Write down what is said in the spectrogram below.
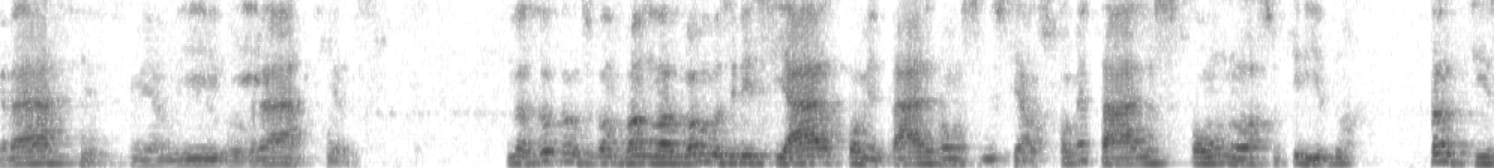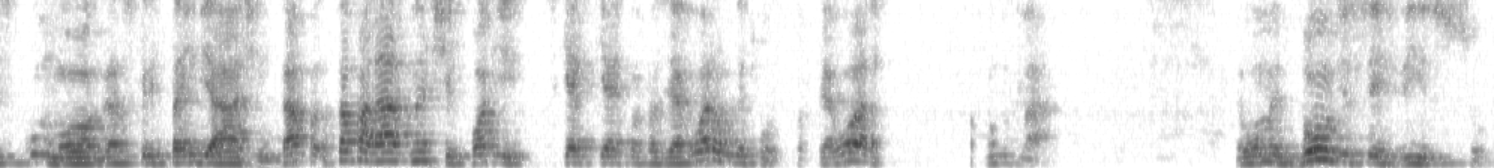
Graças, meu amigo, graças. Nós, vamos, nós vamos iniciar comentários, vamos iniciar os comentários com o nosso querido Francisco Mogas, que ele está em viagem. Está tá parado, né, Chico? Pode, quer, quer fazer agora ou depois? Pode ser agora? Vamos lá. É um homem bom de serviço.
